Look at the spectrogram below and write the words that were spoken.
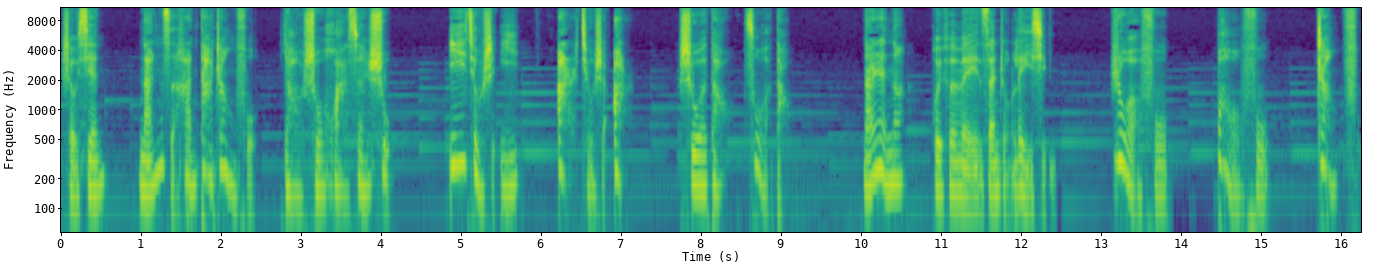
首先，男子汉大丈夫要说话算数，一就是一，二就是二，说到做到。男人呢，会分为三种类型：弱夫、暴夫、丈夫。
